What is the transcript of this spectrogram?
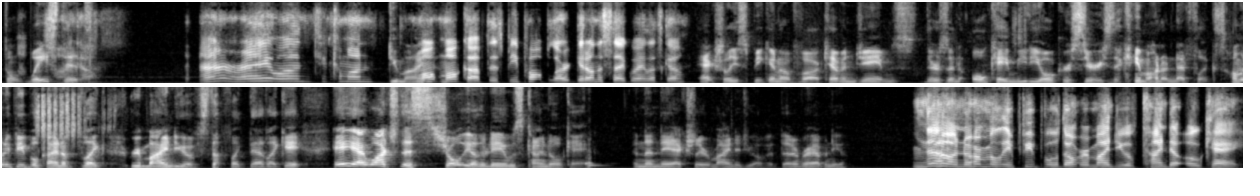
Don't waste oh it. All right, well, come on. Do you mind? Mo- Mo cop this. Be Paul Blart. Get on the Segway. Let's go. Actually, speaking of uh, Kevin James, there's an okay mediocre series that came out on Netflix. How many people kind of like remind you of stuff like that? Like, hey, hey, I watched this show the other day. It was kind of okay, and then they actually reminded you of it. Did that ever happen to you? No, normally people don't remind you of kinda okay.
